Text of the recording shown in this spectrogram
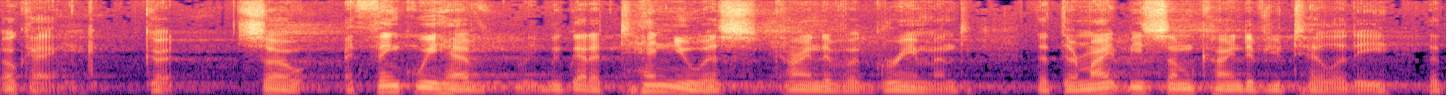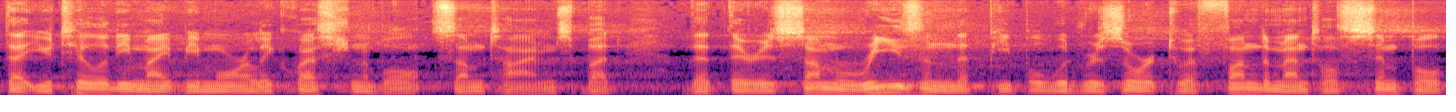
Okay, good. So I think we have we've got a tenuous kind of agreement that there might be some kind of utility, that that utility might be morally questionable sometimes, but that there is some reason that people would resort to a fundamental, simple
